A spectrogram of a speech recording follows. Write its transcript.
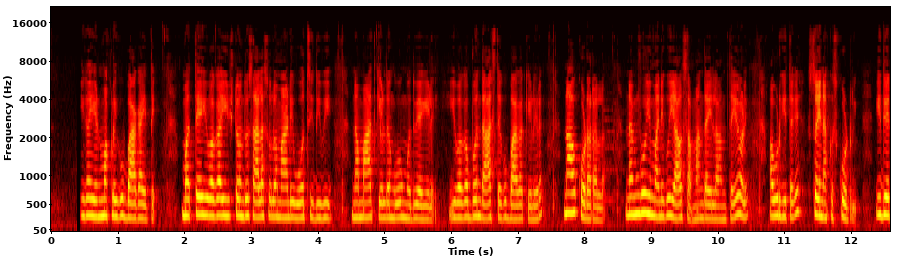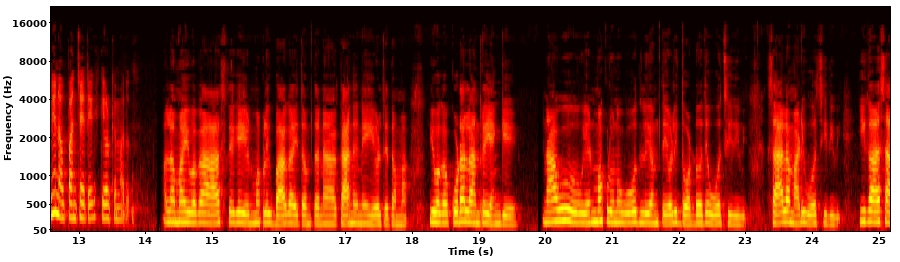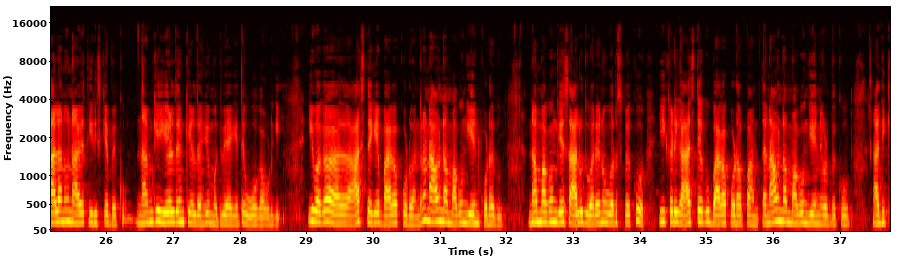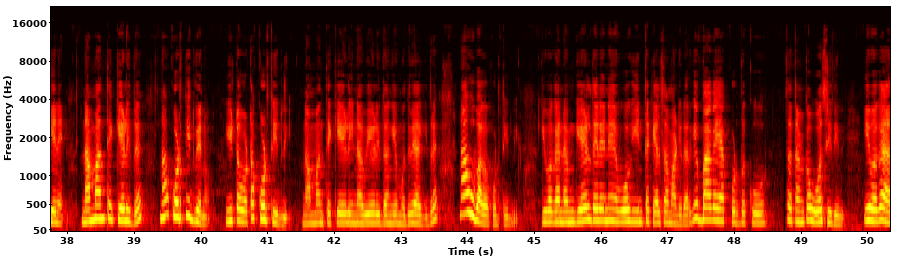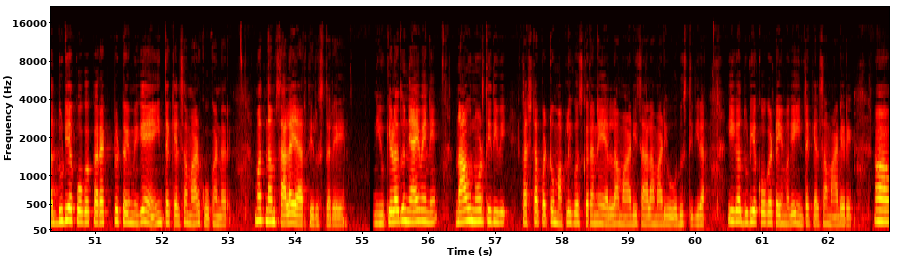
ಈಗ ಹೆಣ್ಮಕ್ಳಿಗೂ ಭಾಗ ಐತೆ. ಮತ್ತು ಇವಾಗ ಇಷ್ಟೊಂದು ಸಾಲ ಸೋಲ ಮಾಡಿ ಓದಿಸಿದ್ದೀವಿ ನಮ್ಮ ಮಾತು ಕೇಳ್ದಂಗೆ ಹೋಗಿ ಮದುವೆ ಆಗೇಳಿ ಇವಾಗ ಬಂದು ಆಸ್ತೆಗೂ ಭಾಗ ಕೇಳಿದ್ರೆ ನಾವು ಕೊಡೋರಲ್ಲ. ನಮಗೂ ಈ ಮನೆಗೂ ಯಾವ ಸಂಬಂಧ ಇಲ್ಲ ಅಂತ ಹೇಳಿ ಆ ಹುಡುಗಿತೆಗೆ ಸೈನ್ ಹಾಕಿಸ್ಕೊಡ್ರಿ ಇದೇನೇ ನಾವು ಪಂಚಾಯತಿಗೆ ಕೇಳ್ಕೊಂಬೋದು. ಅಲ್ಲಮ್ಮ, ಇವಾಗ ಆಸ್ತಿಗೆ ಹೆಣ್ಮಕ್ಳಿಗೆ ಭಾಗ ಆಯ್ತಂತನ ಕಾನೂನೇ ಹೇಳ್ತೈತಮ್ಮ ಇವಾಗ ಕೊಡಲ್ಲ ಅಂದರೆ ಹೆಂಗೆ? ನಾವು ಹೆಣ್ಮಕ್ಳು ಓದಲಿ ಅಂತ ಹೇಳಿ ದೊಡ್ಡೋದೇ ಓದಿಸಿದ್ದೀವಿ ಸಾಲ ಮಾಡಿ ಓದಿಸಿದ್ದೀವಿ ಈಗ ಆ ಸಾಲನೂ ನಾವೇ ತೀರಿಸ್ಕೋಬೇಕು. ನಮಗೆ ಹೇಳ್ದಂಗೆ ಕೇಳ್ದಂಗೆ ಮದುವೆ ಆಗೈತೆ, ಹೋಗೋ ಹುಡುಗಿ. ಇವಾಗ ಆಸ್ತಿಗೆ ಭಾಗ ಕೊಡು ಅಂದ್ರೆ ನಾವು ನಮ್ಮ ಮಗಂಗೆ ಏನು ಕೊಡೋದು? ನಮ್ಮ ಮಗಂಗೆ ಸಾಲದ ಹೊರೆನೂ ಒರೆಸ್ಬೇಕು. ಈ ಕಡೆಗೆ ಆಸ್ತೆಗೂ ಭಾಗ ಕೊಡಪ್ಪ ಅಂತ ನಾವು ನಮ್ಮ ಮಗಂಗೆ ಏನು ಹೇಳಬೇಕು? ಅದಕ್ಕೇನೆ. ನಮ್ಮಂತೆ ಕೇಳಿದರೆ ನಾವು ಕೊಡ್ತಿದ್ವೇನೋ? ಈಟ ಓಟ ಕೊಡ್ತಿದ್ವಿ. ನಮ್ಮಂತೆ ಕೇಳಿ ನಾವು ಹೇಳಿದಂಗೆ ಮದುವೆ ಆಗಿದ್ರೆ ನಾವು ಭಾಗ ಕೊಡ್ತಿದ್ವಿ. ಇವಾಗ ನಮ್ಗೆ ಹೇಳ್ದೇಲೇ ಹೋಗಿ ಇಂಥ ಕೆಲಸ ಮಾಡಿರೋರಿಗೆ ಭಾಗ ಯಾಕೆ ಕೊಡಬೇಕು? ತನಕ ಓದಿಸಿದ್ದೀವಿ ಇವಾಗ ದುಡಿಯೋಕೆ ಹೋಗೋ ಕರೆಕ್ಟ್ ಟೈಮಿಗೆ ಇಂಥ ಕೆಲಸ ಮಾಡಿ ಕೂಕೊಂಡಾರೆ. ಮತ್ತು ನಮ್ಮ ಸಾಲ ಯಾರು ತೀರಿಸ್ತಾರೆ? ನೀವು ಕೇಳೋದು ನ್ಯಾಯವೇನೆ. ನಾವು ನೋಡ್ತಿದ್ದೀವಿ ಕಷ್ಟಪಟ್ಟು ಮಕ್ಳಿಗೋಸ್ಕರನೇ ಎಲ್ಲ ಮಾಡಿ ಸಾಲ ಮಾಡಿ ಓದಿಸ್ತಿದ್ದೀರಾ ಈಗ ದುಡಿಯೋಕೆ ಹೋಗೋ ಟೈಮಿಗೆ ಇಂಥ ಕೆಲಸ ಮಾಡಿರಿ.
